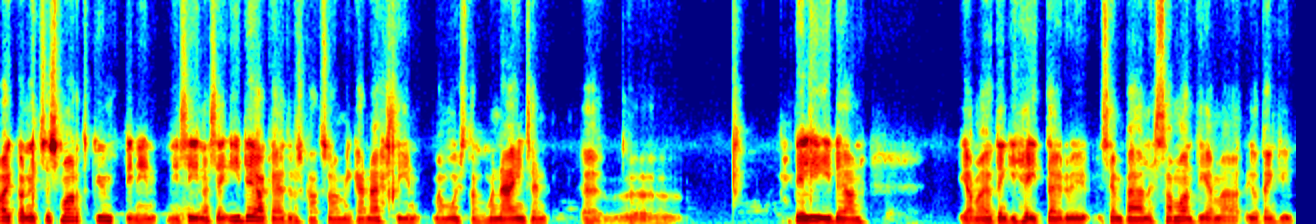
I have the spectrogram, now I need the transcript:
vaikka nyt se Smart 10, niin, niin siinä se idea käytännössä katsoen, mikä nähtiin, mä muistan kun mä näin sen öö, peliidean, ja mä jotenkin heittäydyin sen päälle saman tien, mä jotenkin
